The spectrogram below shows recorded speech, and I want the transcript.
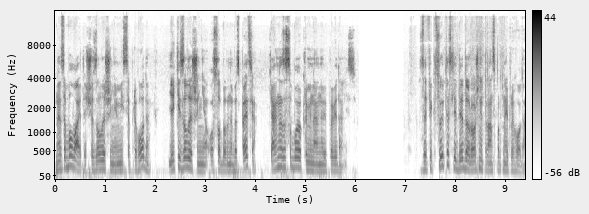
Не забувайте, що залишення місця пригоди, як і залишення особи в небезпеці, тягне за собою кримінальну відповідальність. Зафіксуйте сліди дорожньо-транспортної пригоди.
